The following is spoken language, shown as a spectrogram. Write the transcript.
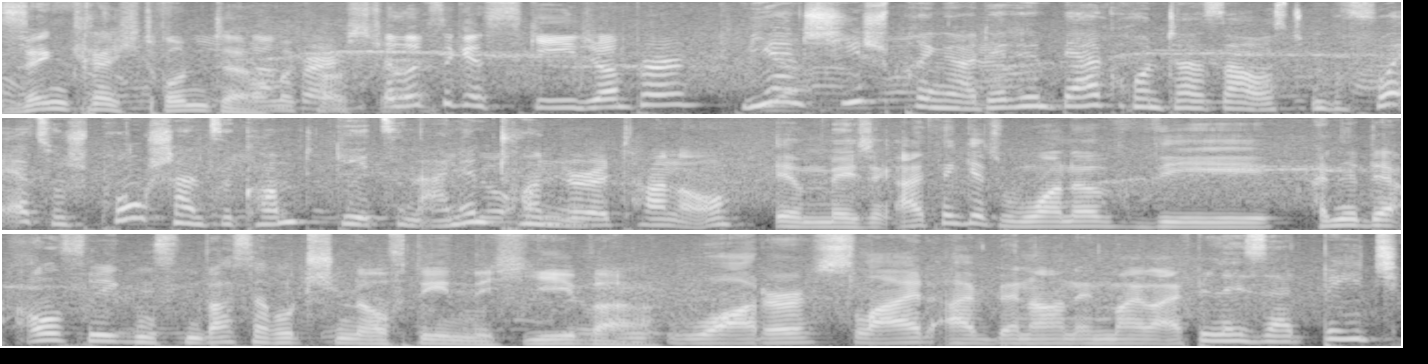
senkrecht runter. It looks like a ski jumper Wie ein Skispringer, der den Berg runtersaust und bevor er zur Sprungschanze kommt, geht's in einen Tunnel. a tunnel. amazing. I think it's one of the Eine der aufregendsten Wasserrutschen, auf denen ich je war. water slide I've been on in my life. Blizzard Beach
